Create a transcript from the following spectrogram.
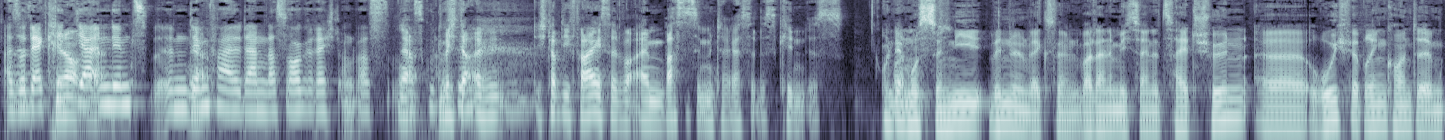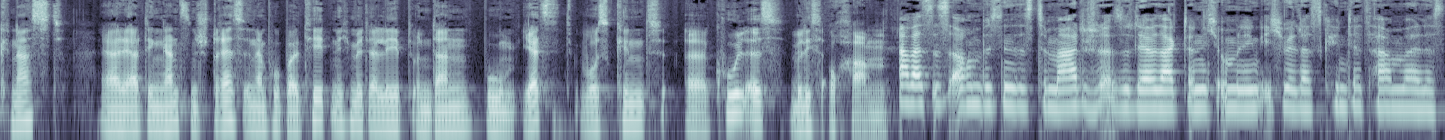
Also der kriegt Genau, ja, ja. in dem, in dem Ja. Fall dann das Sorgerecht und was, Ja, was aber Gutes. ich glaube, ich glaub, die Frage ist halt vor allem, was ist im Interesse des Kindes? Und er musste nie Windeln wechseln, weil er nämlich seine Zeit schön äh, ruhig verbringen konnte im Knast, Ja, der hat den ganzen Stress in der Pubertät nicht miterlebt und dann, boom, jetzt, wo das Kind äh, cool ist, will ich es auch haben. Aber es ist auch ein bisschen systematisch. Also der sagt dann nicht unbedingt, ich will das Kind jetzt haben, weil das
